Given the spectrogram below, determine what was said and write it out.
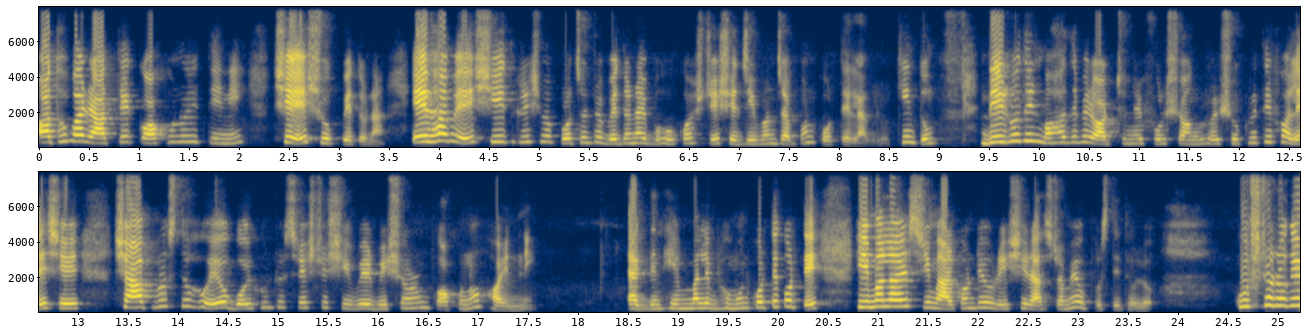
অথবা রাত্রে কখনোই তিনি সে সুখ পেত না। এভাবে শীত, গ্রীষ্ম প্রচণ্ড বেদনায় বহু কষ্টে সে জীবনযাপন করতে লাগল। কিন্তু দীর্ঘদিন মহাদেবের অর্জনের ফুল সংগ্রহের স্বীকৃতির ফলে সে শাপগ্রস্ত হয়েও বৈকুণ্ঠ শ্রেষ্ঠ শিবের বিস্মরণ কখনো হয়নি। একদিন হেমমালে ভ্রমণ করতে করতে হিমালয়ের শ্রী মার্কণ্ডেয় ঋষির আশ্রমে উপস্থিত হলো। কুষ্ঠরোগে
